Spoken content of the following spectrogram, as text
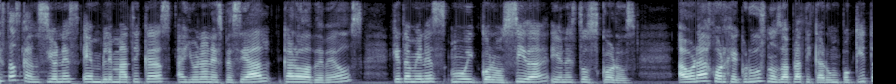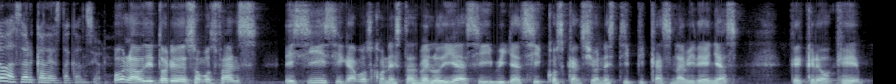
Estas canciones emblemáticas hay una en especial, Carol of the Bells, que también es muy conocida y en estos coros. Ahora Jorge Cruz nos va a platicar un poquito acerca de esta canción. Hola, auditorio de Somos Fans. Y sí, sigamos con estas melodías y villancicos, canciones típicas navideñas, que creo que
